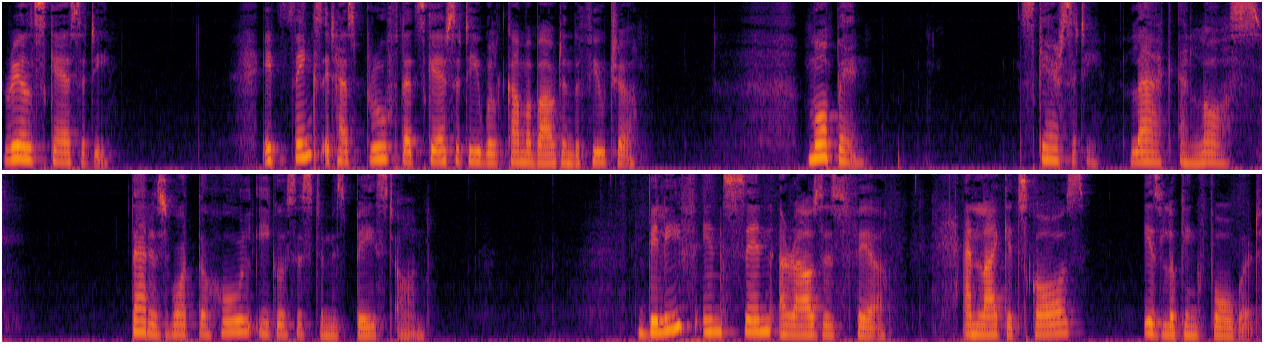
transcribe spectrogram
real scarcity. It thinks it has proof that scarcity will come about in the future more pain, scarcity, lack, and loss. That is what the whole ecosystem is based on. Belief in sin arouses fear, and like its cause, is looking forward.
